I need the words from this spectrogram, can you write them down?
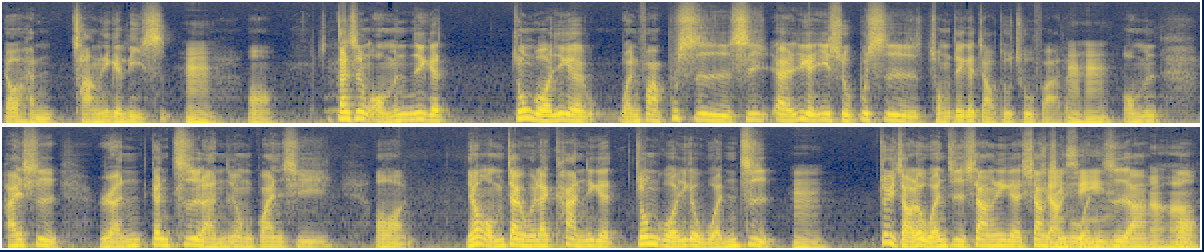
有很长一个历史。嗯，哦，但是我们那个中国一个文化不是是呃一个艺术不是从这个角度出发的。嗯哼，我们还是人跟自然这种关系哦。然后我们再回来看那个中国一个文字，嗯，最早的文字像一个象形文字啊，哦，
